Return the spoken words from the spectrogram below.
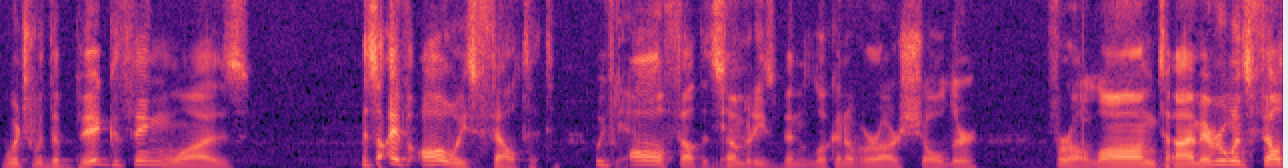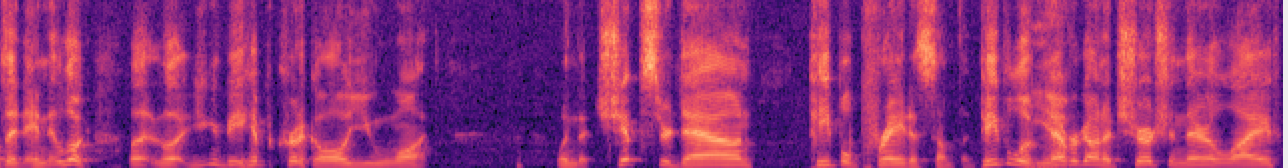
which the big thing was, is I've always felt it. We've Yeah. all felt that Yeah. somebody's been looking over our shoulder for a long time. Everyone's felt it. And look, look, you can be hypocritical all you want. When the chips are down, people pray to something. People who've Yep. never gone to church in their life,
